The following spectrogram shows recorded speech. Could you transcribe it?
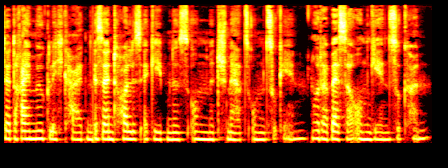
der drei Möglichkeiten ist ein tolles Ergebnis, um mit Schmerz umzugehen oder besser umgehen zu können.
